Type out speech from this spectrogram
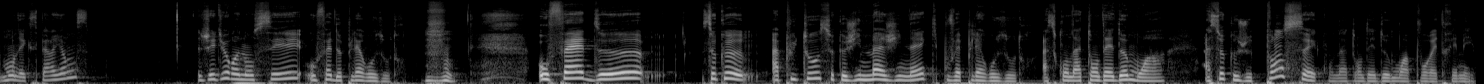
mon expérience, j'ai dû renoncer au fait de plaire aux autres, au fait de ce que, à plutôt ce que j'imaginais qui pouvait plaire aux autres, à ce qu'on attendait de moi, à ce que je pensais qu'on attendait de moi pour être aimé.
